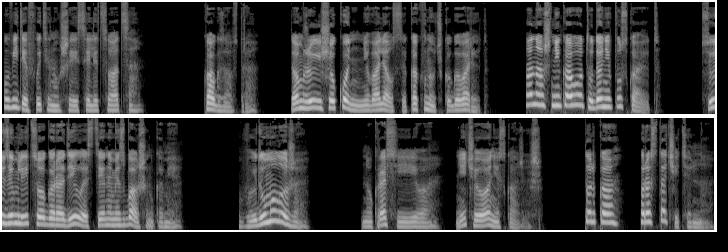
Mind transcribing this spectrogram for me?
увидев вытянувшееся лицо отца. «Как завтра? Там же еще конь не валялся, как внучка говорит. Она ж никого туда не пускает. Всю землицу огородила стенами с башенками. Выдумала же. Ну, красиво, ничего не скажешь. Только расточительно.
